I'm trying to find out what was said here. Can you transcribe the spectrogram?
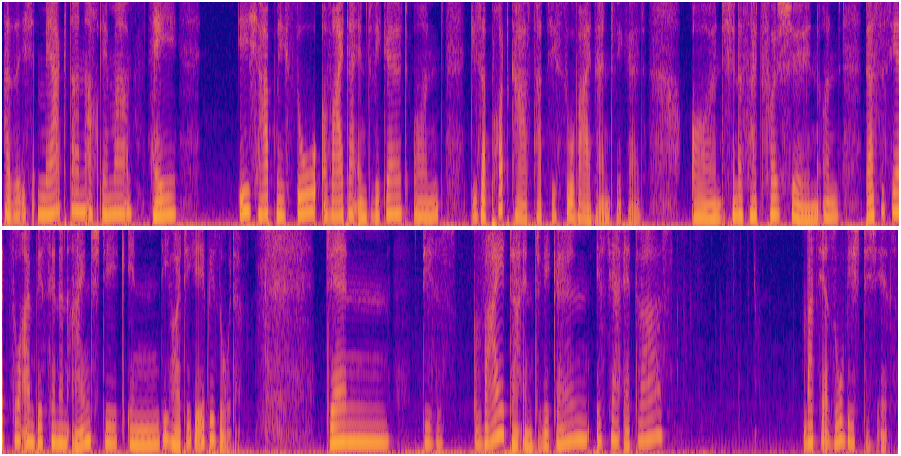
Also ich merke dann auch immer, hey, ich habe mich so weiterentwickelt und dieser Podcast hat sich so weiterentwickelt. Und ich finde das halt voll schön. Und das ist jetzt so ein bisschen ein Einstieg in die heutige Episode. Denn dieses Weiterentwickeln ist ja etwas, was ja so wichtig ist.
